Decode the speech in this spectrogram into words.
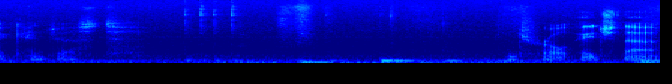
we can just control that.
